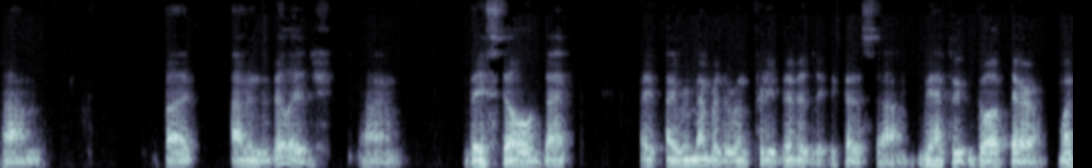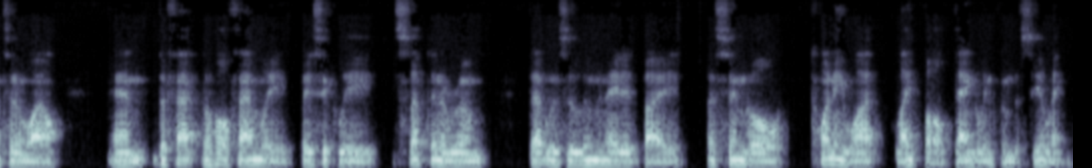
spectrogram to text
um, but out in the village, um, they still that I, I, remember the room pretty vividly because um, we had to go up there once in a while and the fact the whole family basically slept in a room that was illuminated by a single 20 watt light bulb dangling from the ceiling.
